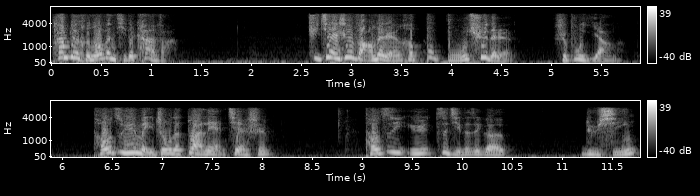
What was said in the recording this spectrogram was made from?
他们对很多问题的看法，去健身房的人和不不去的人是不一样的。投资于每周的锻炼健身，投资于自己的这个旅行，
